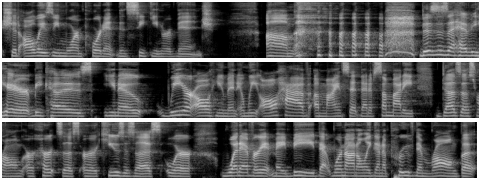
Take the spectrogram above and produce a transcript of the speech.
should always be more important than seeking revenge. Um, this is a heavy hitter because, you know, we are all human and we all have a mindset that if somebody does us wrong or hurts us or accuses us or whatever it may be that we're not only going to prove them wrong but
